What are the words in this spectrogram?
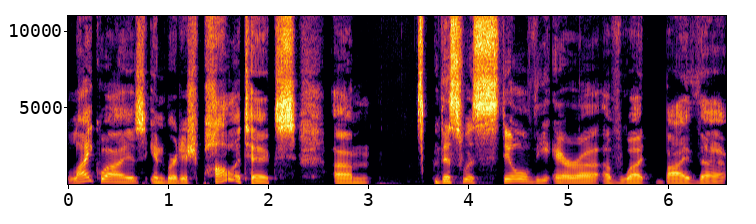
Likewise, in British politics, um, this was still the era of what by the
